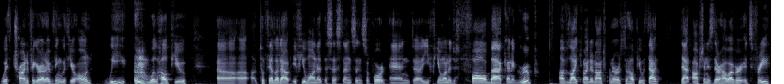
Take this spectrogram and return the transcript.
with trying to figure out everything with your own, we will help you uh, uh, to fill it out if you wanted assistance and support, and uh, if you want to just fall back on a group of like-minded entrepreneurs to help you with that that option is there. However, it's free.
